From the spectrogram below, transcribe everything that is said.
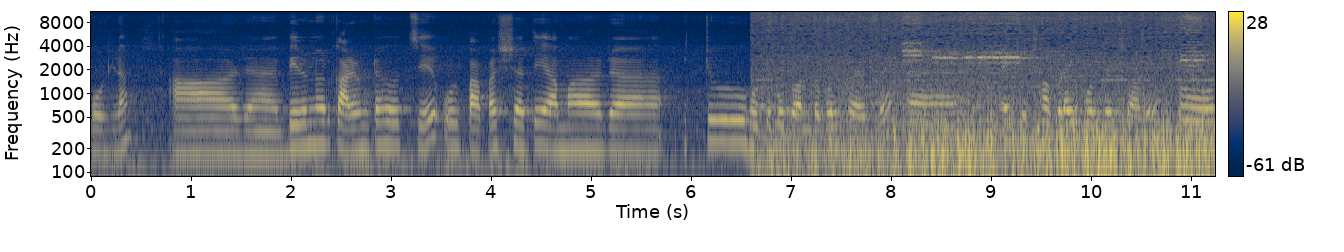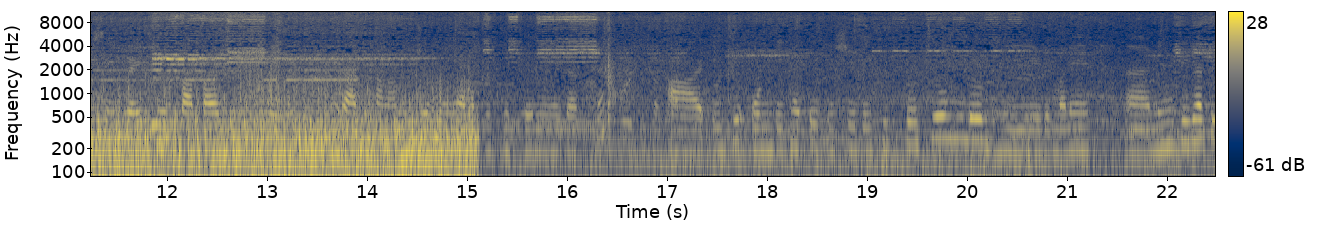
পড়লাম। আর বেরোনোর কারণটা হচ্ছে ওর পাপার সাথে আমার একটু হোটেলে গন্ডগোল হয়েছে। একটু ঝগড়াই বললে চলে। তো সেই গাইড ওর পাপা রাত ভাঙানোর জন্য আমাকে ঘুরতে নিয়ে যাচ্ছে। আর এই যে ওল্ড দীঘাতে এসে দেখি প্রচণ্ড ভিড় মানে নিউ দীঘাতে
